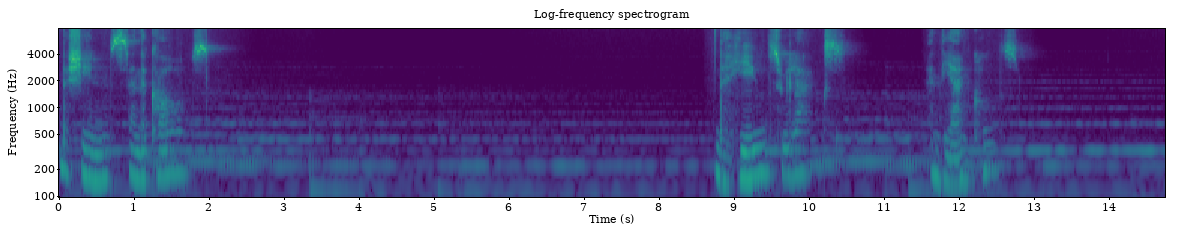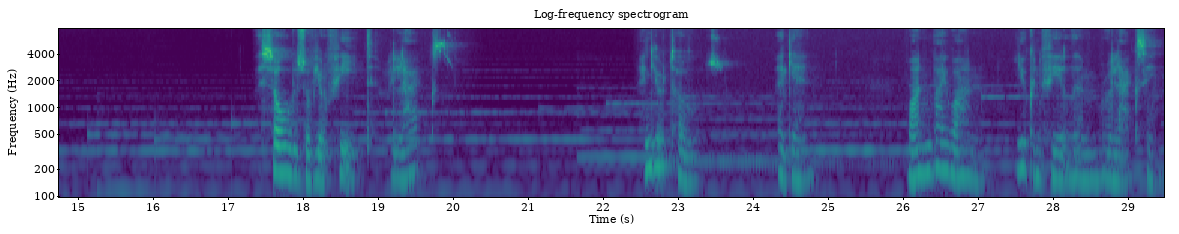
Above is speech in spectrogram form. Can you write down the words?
The shins and the calves. The heels relax and the ankles. The soles of your feet relax and your toes again. One by one, you can feel them relaxing.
